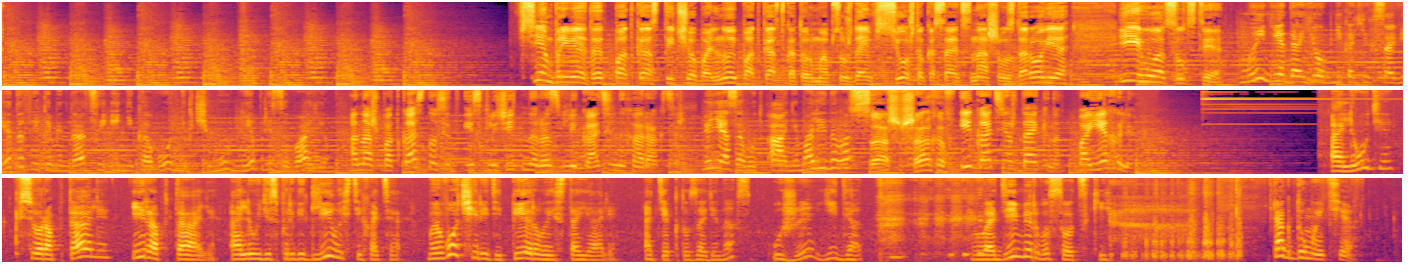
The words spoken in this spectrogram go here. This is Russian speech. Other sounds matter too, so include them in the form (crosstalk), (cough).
Всем привет! Это подкаст «Ты чё, больной?» Подкаст, в котором мы обсуждаем все, что касается нашего здоровья и его отсутствия. Мы не даем никаких советов, рекомендаций и никого ни к чему не призываем. А наш подкаст носит исключительно развлекательный характер. Меня зовут Аня Малинова. Саша Шахов. И Катя Юртайкина. Поехали! А люди все роптали и роптали. А люди справедливости хотят. Мы в очереди первые стояли а те, кто сзади нас, уже едят. Владимир Высоцкий. Как думаете,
